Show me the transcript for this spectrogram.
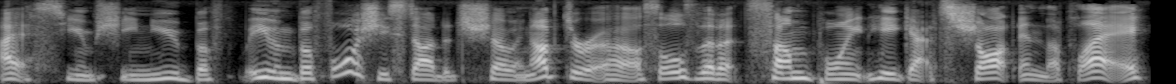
I assume she knew bef- even before she started showing up to rehearsals that at some point he gets shot in the play.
